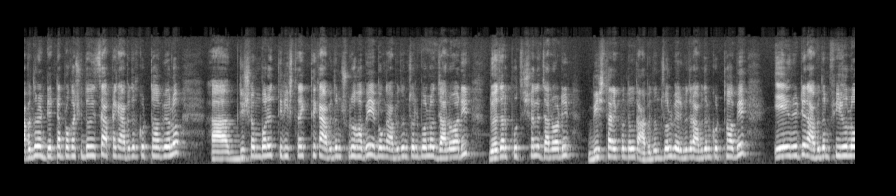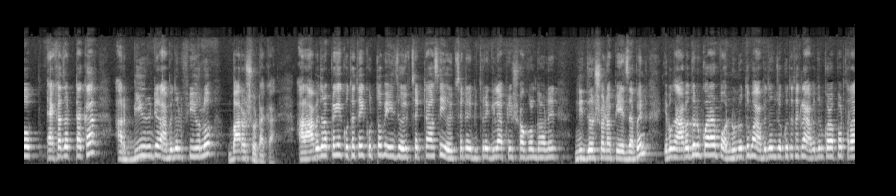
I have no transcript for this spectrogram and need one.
আবেদনের ডেটটা প্রকাশিত হয়েছে, আপনাকে আবেদন করতে হবে হলো ডিসেম্বরের তিরিশ তারিখ থেকে আবেদন শুরু হবে এবং আবেদন চলবে হলো জানুয়ারির দুই হাজার পঁচিশ সালে জানুয়ারির বিশ তারিখ পর্যন্ত আবেদন চলবে। এর ভিতরে আবেদন করতে হবে। এ ইউনিটের আবেদন ফি হলো এক হাজার টাকা আর বি ইউনিটের আবেদন ফি হলো বারোশো টাকা। আর আবেদন আপনাকে কোথা থেকে করতে হবে? এই যে ওয়েবসাইটটা আছে, এই ওয়েবসাইটের ভিতরে গেলে আপনি সকল ধরনের নির্দেশনা পেয়ে যাবেন। এবং আবেদন করার পর ন্যূনতম আবেদন যোগ্যতা থাকলে আবেদন করার পর তারা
